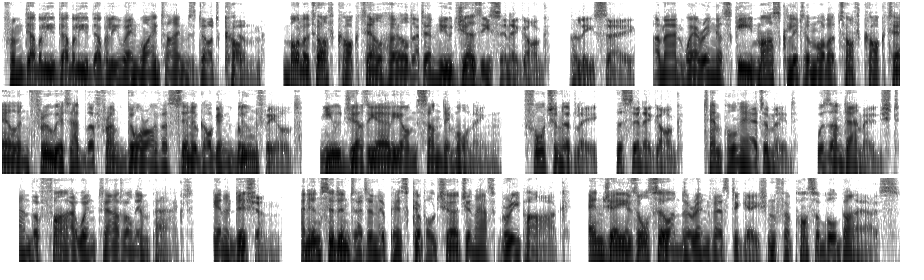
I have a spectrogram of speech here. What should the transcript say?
from www.nytimes.com, Molotov cocktail hurled at a New Jersey synagogue, police say. A man wearing a ski mask lit a Molotov cocktail and threw it at the front door of a synagogue in Bloomfield, New Jersey early on Sunday morning. Fortunately, the synagogue, Temple Ner Tamid, was undamaged, and the fire went out on impact. In addition, an incident at an Episcopal church in Asbury Park, NJ is also under investigation for possible bias.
